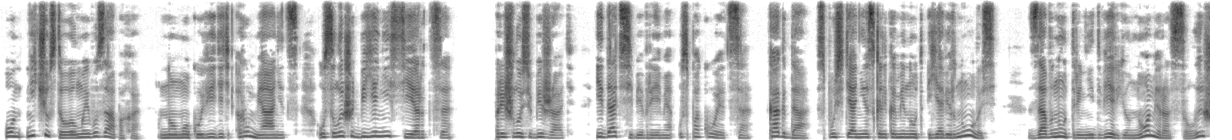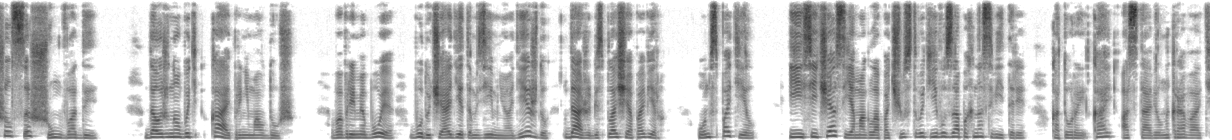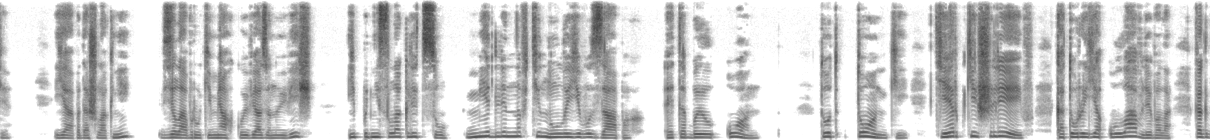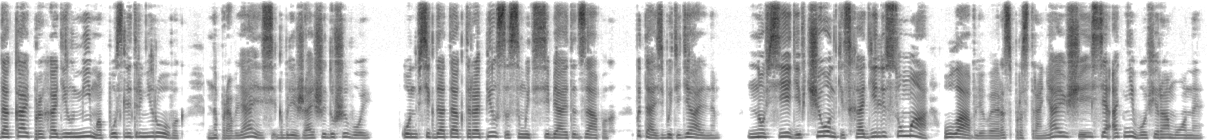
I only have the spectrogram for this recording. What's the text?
Он не чувствовал моего запаха, но мог увидеть румянец, услышать биение сердца. Пришлось убежать и дать себе время успокоиться. Когда спустя несколько минут я вернулась, за внутренней дверью номера слышался шум воды. Должно быть, Кай принимал душ. Во время боя, будучи одетым в зимнюю одежду, даже без плаща поверх, он вспотел, и сейчас я могла почувствовать его запах на свитере, который Кай оставил на кровати. Я подошла к ней, взяла в руки мягкую вязаную вещь и поднесла к лицу, медленно втянула его запах. Это был он. Тот тонкий, терпкий шлейф, который я улавливала, когда Кай проходил мимо после тренировок, направляясь к ближайшей душевой. Он всегда так торопился смыть с себя этот запах, пытаясь быть идеальным. Но все девчонки сходили с ума, улавливая распространяющиеся от него феромоны.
